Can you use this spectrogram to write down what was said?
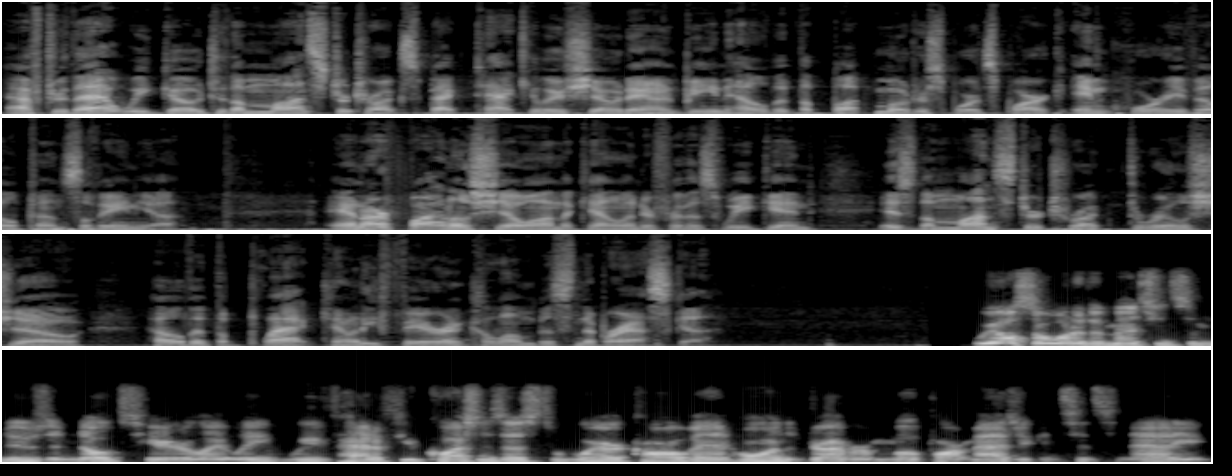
After that, we go to the Monster Truck Spectacular Showdown being held at the Buck Motorsports Park in Quarryville, Pennsylvania. And our final show on the calendar for this weekend is the Monster Truck Thrill Show, held at the Platte County Fair in Columbus, Nebraska. We also wanted to mention some news and notes here lately. We've had a few questions as to where Carl Van Horn, the driver of Mopar Magic in Cincinnati,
